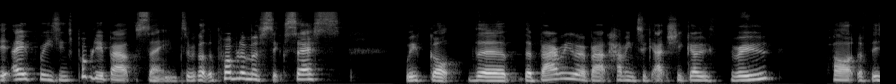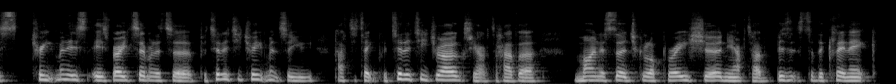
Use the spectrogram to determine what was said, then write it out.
It, egg freezing is probably about the same. So we've got the problem of success. We've got the the barrier about having to actually go through part of this treatment is, is very similar to fertility treatment. So you have to take fertility drugs, you have to have a minor surgical operation, you have to have visits to the clinic.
